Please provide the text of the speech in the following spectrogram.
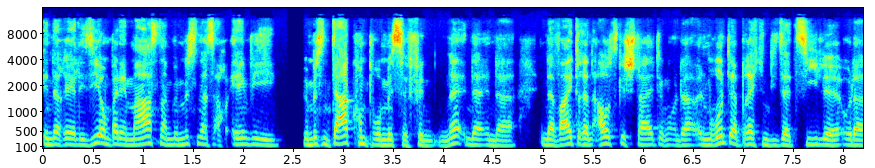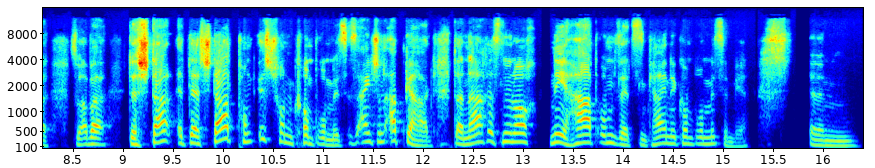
in der Realisierung bei den Maßnahmen, wir müssen das auch irgendwie wir müssen da Kompromisse finden, ne? in, der, in, der, in der weiteren Ausgestaltung oder im Runterbrechen dieser Ziele oder so. Aber das Start, der Startpunkt ist schon ein Kompromiss, ist eigentlich schon abgehakt. Danach ist nur noch, nee, hart umsetzen, keine Kompromisse mehr. Ähm,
